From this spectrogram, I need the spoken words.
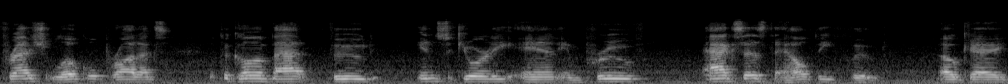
fresh local products to combat food insecurity and improve access to healthy food. Okay,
